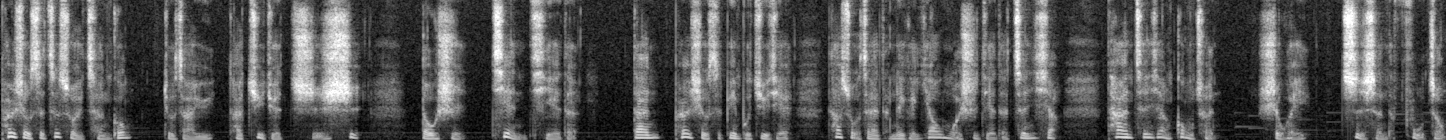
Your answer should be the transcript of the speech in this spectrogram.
Perseus 之所以成功，就在于他拒绝直视，都是间接的。但 Perseus 并不拒绝他所在的那个妖魔世界的真相，他和真相共存，视为至深的负重。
